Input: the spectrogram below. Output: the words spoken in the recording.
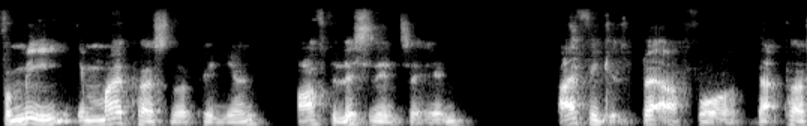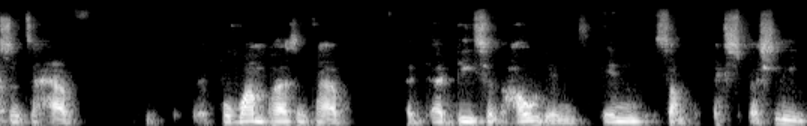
For me, in my personal opinion, after listening to him, I think it's better for that person to have, for one person to have a, a decent holdings in some, especially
